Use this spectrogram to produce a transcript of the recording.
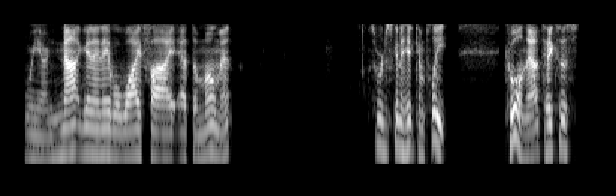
We are not going to enable Wi-Fi at the moment. So we're just going to hit complete. Cool, now it takes us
